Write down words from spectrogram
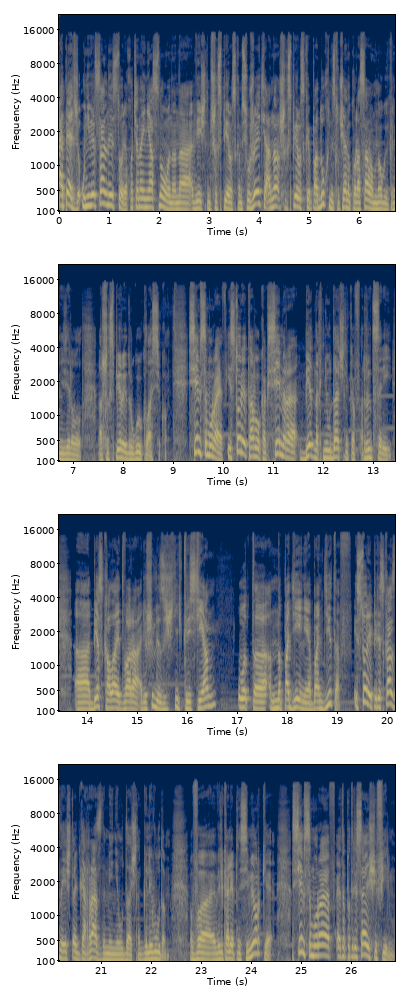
опять же, универсальная история, хоть она и не основана на вечном шекспировском сюжете, она шекспировская по духу, не случайно Курасава много экранизировал Шекспира и другую классику. «Семь самураев» — история того, как семеро бедных неудачников, рыцарей, э, без кола и двора решили защитить крестьян, от э, нападения бандитов. История пересказана, я считаю, гораздо менее удачно Голливудом в «Великолепной семерке». «Семь самураев» — это потрясающий фильм.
